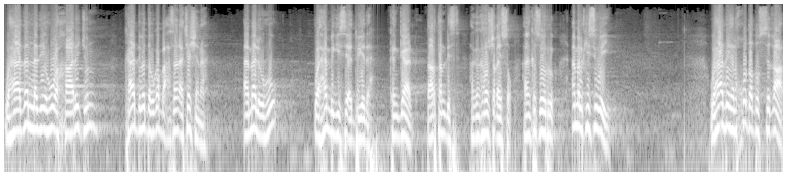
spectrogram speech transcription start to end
Wa haada aladii huwa khaarijun kaa dibadda uga baxsan ajashana amaluhu waa hamigiisii adduunyada. Kan gaadh daartan dhis halkan ka soo shaqayso halkan ka soo rog. Amalkiisi weey. Wa haadihi alkhudad asiqaar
